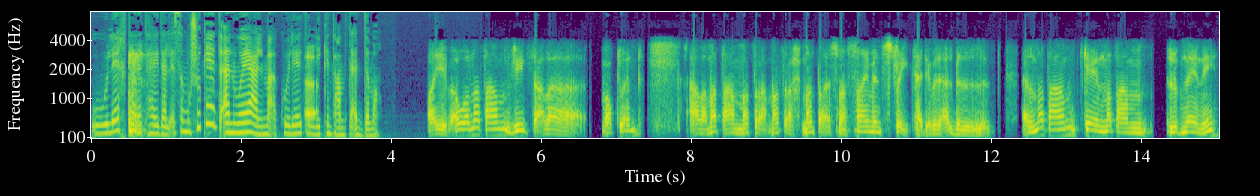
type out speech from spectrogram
وليه اخترت هيدا الاسم؟ وشو كانت أنواع المأكولات اللي كنت عم تقدمها؟ طيب أول مطعم جيت على اوكلاند على مطعم مطرح مطرح منطقة اسمها Symonds Street هذه بقلب المطعم كان مطعم لبناني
